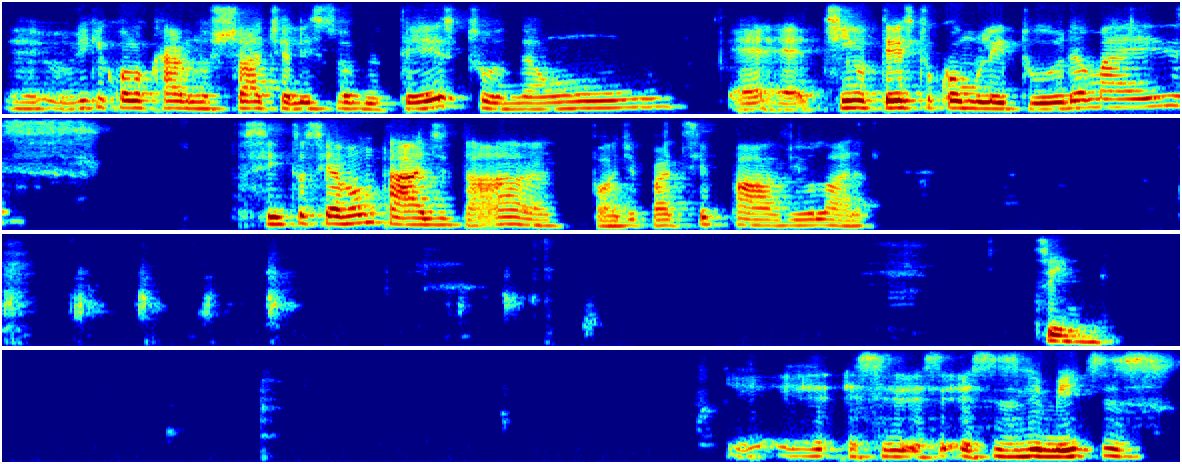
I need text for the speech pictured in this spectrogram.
É, eu vi que colocaram no chat ali sobre o texto, não é, é, tinha o texto como leitura, mas sinta-se à vontade, tá? Pode participar, viu, Lara? Sim. Esse, esses limites,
